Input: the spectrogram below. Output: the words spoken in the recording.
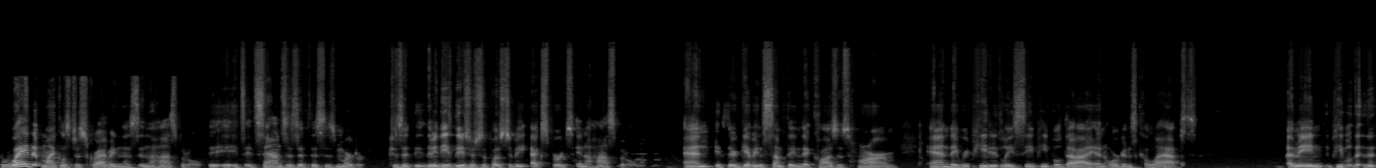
The way that Michael's describing this in the hospital, it, it, it sounds as if this is murder. Because I mean, these these are supposed to be experts in a hospital, and if they're giving something that causes harm, and they repeatedly see people die and organs collapse, I mean, people. Th- th-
